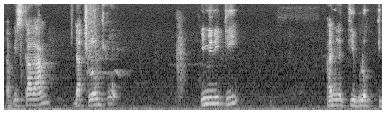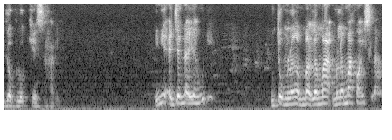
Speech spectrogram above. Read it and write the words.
Tapi sekarang dah kelompok immunity hanya 30, 30 kes sehari. Ini agenda Yahudi untuk melemah, melemahkan Islam.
